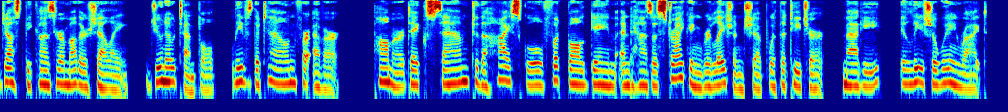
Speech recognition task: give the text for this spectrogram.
just because her mother Shelley, Juno Temple, leaves the town forever. Palmer takes Sam to the high school football game and has a striking relationship with the teacher, Maggie, Elisha Wainwright.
